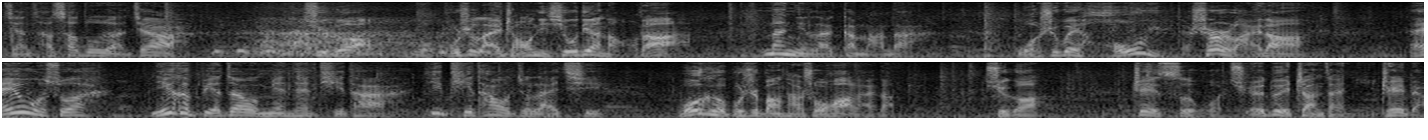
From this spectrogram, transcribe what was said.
检查杀毒软件。旭哥，我不是来找你修电脑的。那你来干嘛的？我是为侯宇的事儿来的。哎，我说你可别在我面前提他，一提他我就来气。我可不是帮他说话来的，旭哥，这次我绝对站在你这边。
